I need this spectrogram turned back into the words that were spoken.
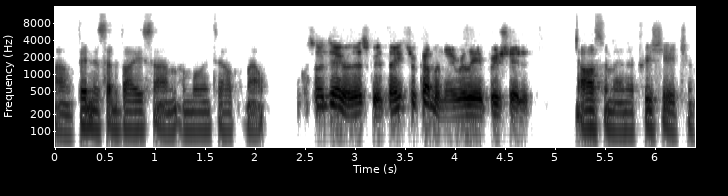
um, fitness advice. I'm, I'm willing to help them out. So, Santiago, that's good. Thanks for coming. I really appreciate it. Awesome, man. I appreciate you.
